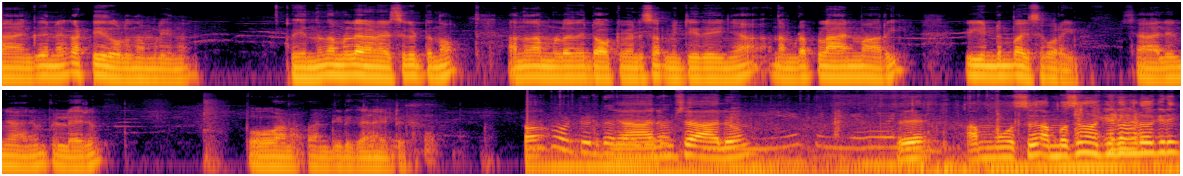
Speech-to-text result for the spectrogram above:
ബാങ്ക് തന്നെ കട്ട് ചെയ്തോളും നമ്മളിൽ നിന്ന് അപ്പോൾ ഇന്ന് നമ്മൾ ലേണേഴ്സ് കിട്ടുന്നോ. അന്ന് നമ്മൾ ഡോക്യുമെന്റ് സബ്മിറ്റ് ചെയ്ത് കഴിഞ്ഞാൽ നമ്മുടെ പ്ലാൻ മാറി വീണ്ടും പൈസ കുറയും. ശാലും ഞാനും പിള്ളേരും പോവാണ് വണ്ടി എടുക്കാനായിട്ട്. ഞാനും ഷാലും. അമ്മൂസ് അമ്മൂസ് നോക്കിയിട്ട് ഇങ്ങോട്ട് നോക്കിയിട്ട്.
